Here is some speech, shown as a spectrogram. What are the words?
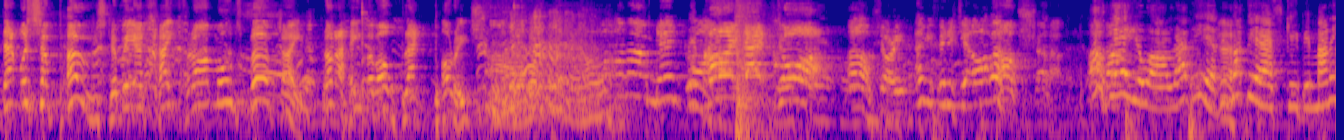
That was supposed to be a cake for Aunt Maud's birthday, not a heap of old black porridge. Come on, then. Right. Mind that door! Oh, sorry. Have you finished yet, Arthur? Oh, shut up. Oh, there you are, love. Here, have you got the housekeeping money?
